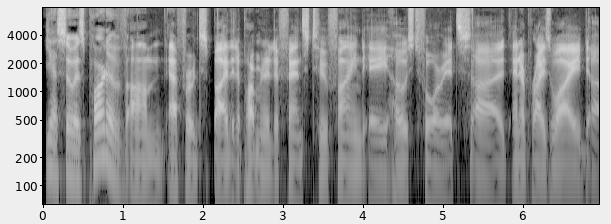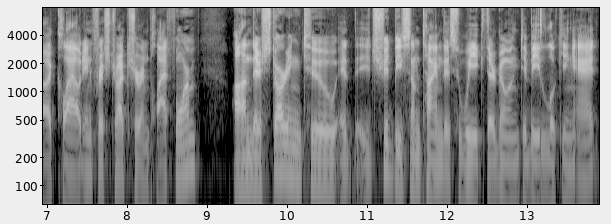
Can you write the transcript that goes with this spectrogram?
Yeah, so as part of um, efforts by the Department of Defense to find a host for its uh, enterprise wide uh, cloud infrastructure and platform, um, they're starting to, it, it, should be sometime this week, they're going to be looking at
